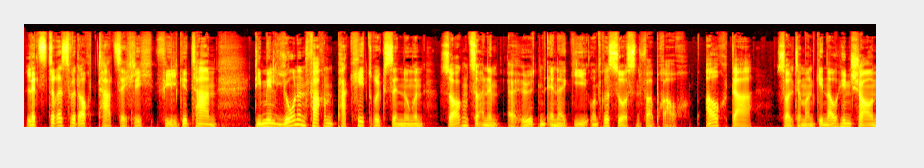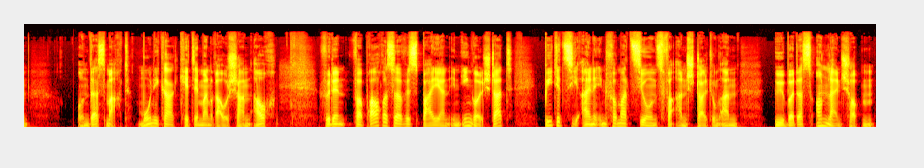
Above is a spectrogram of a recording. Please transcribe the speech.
Letzteres wird auch tatsächlich viel getan. Die millionenfachen Paketrücksendungen sorgen zu einem erhöhten Energie- und Ressourcenverbrauch. Auch da sollte man genau hinschauen. Und das macht Monika Kettemann-Rauschan auch. Für den Verbraucherservice Bayern in Ingolstadt bietet sie eine Informationsveranstaltung an über das Online-Shoppen.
